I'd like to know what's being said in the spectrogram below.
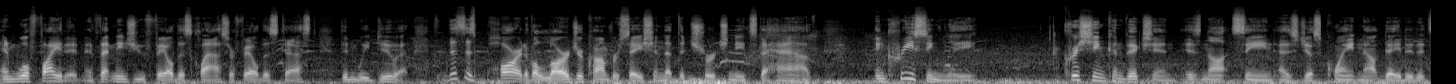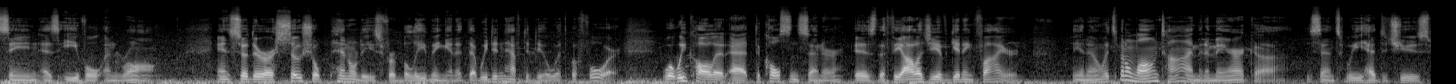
and we'll fight it. And if that means you fail this class or fail this test, then we do it. This is part of a larger conversation that the church needs to have. Increasingly, Christian conviction is not seen as just quaint and outdated, it's seen as evil and wrong. And so there are social penalties for believing in it that we didn't have to deal with before. What we call it at the Colson Center is the theology of getting fired. You know, it's been a long time in America since we had to choose,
